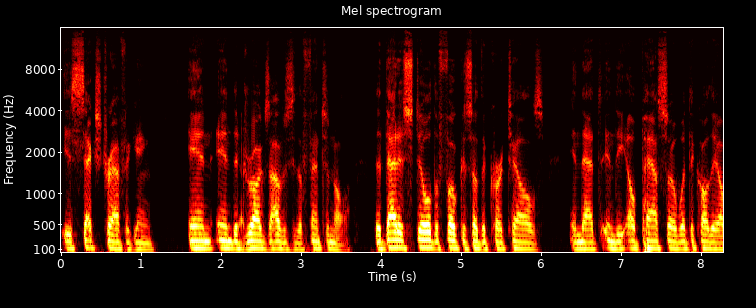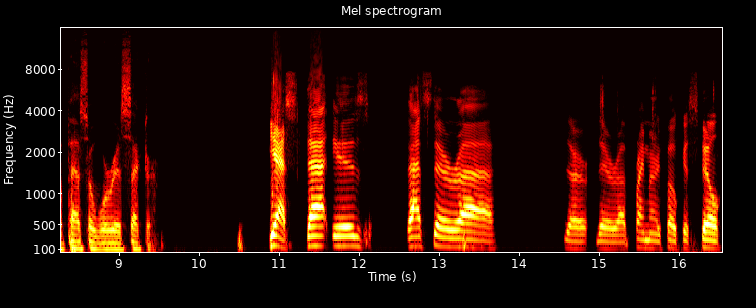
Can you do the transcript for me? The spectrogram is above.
is sex trafficking, and and the drugs, obviously the fentanyl. That that is still the focus of the cartels in that in the El Paso, what they call the El Paso Juarez sector. Yes, that is that's their uh, their their uh, primary focus still.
